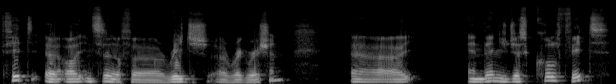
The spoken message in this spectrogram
fit uh, or instead of uh, ridge uh, regression. Uh, and then you just call fit.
